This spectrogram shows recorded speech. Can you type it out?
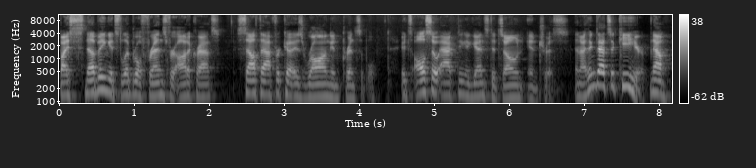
By snubbing its liberal friends for autocrats, South Africa is wrong in principle. It's also acting against its own interests. And I think that's a key here. Now,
